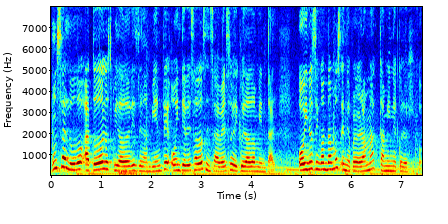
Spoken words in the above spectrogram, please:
Un saludo a todos los cuidadores del ambiente o interesados en saber sobre el cuidado ambiental. Hoy nos encontramos en el programa Camino Ecológico.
